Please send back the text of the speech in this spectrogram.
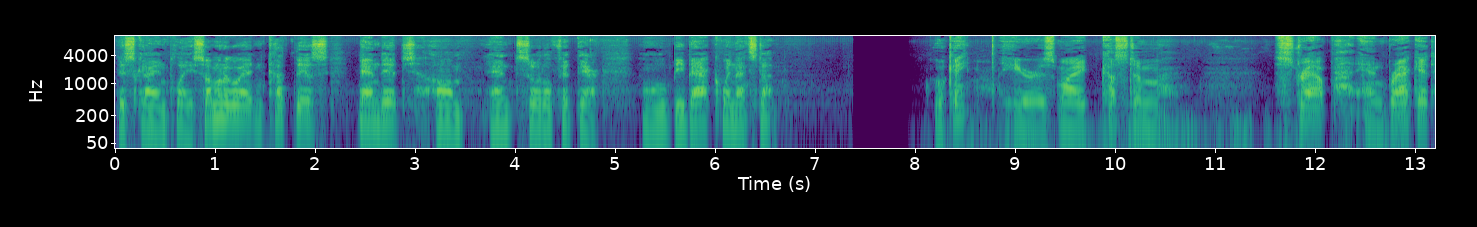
this guy in place. So I'm going to go ahead and cut this, bend it, um, and so it'll fit there. And we'll be back when that's done. Okay, Here is my custom strap and bracket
